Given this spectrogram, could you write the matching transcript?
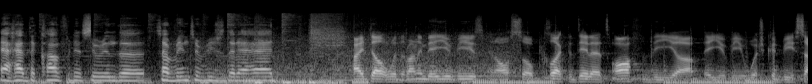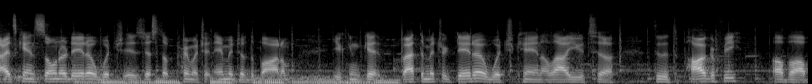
I had the confidence during the several interviews that I had. I dealt with running the AUVs and also collect the data that's off the uh, AUV, which could be side scan sonar data, which is just a, pretty much an image of the bottom. You can get bathymetric data, which can allow you to do the topography of a,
